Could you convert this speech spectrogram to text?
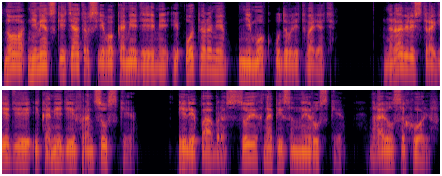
Но немецкий театр с его комедиями и операми не мог удовлетворять. Нравились трагедии и комедии французские, или по образцу их написанные русские. Нравился Хорев.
